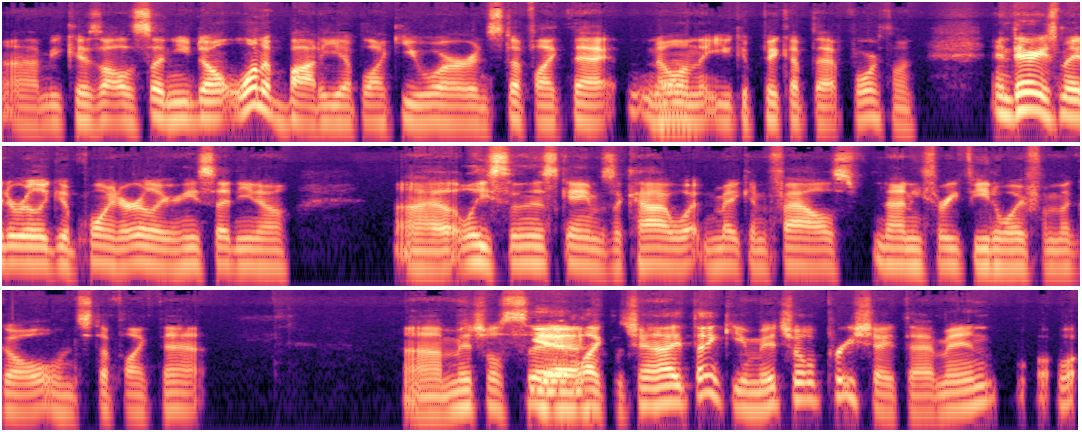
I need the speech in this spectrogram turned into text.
Uh, because all of a sudden you don't want to body up like you were and stuff like that, knowing yeah. that you could pick up that fourth one. And Darius made a really good point earlier. He said, you know, uh, at least in this game, Zakai wasn't making fouls 93 feet away from the goal and stuff like that. Uh, Mitchell said, yeah. like the channel. Thank you, Mitchell. Appreciate that, man. W-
